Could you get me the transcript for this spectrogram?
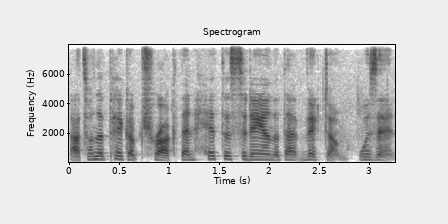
That's when the pickup truck then hit the sedan that that victim was in.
